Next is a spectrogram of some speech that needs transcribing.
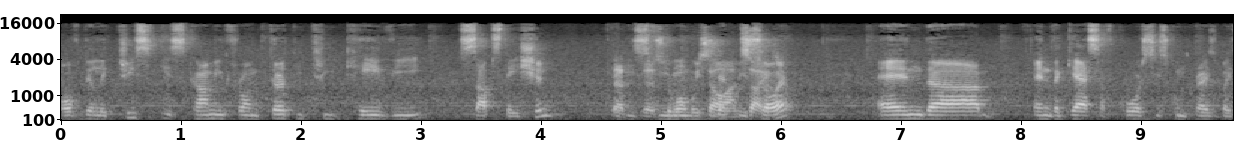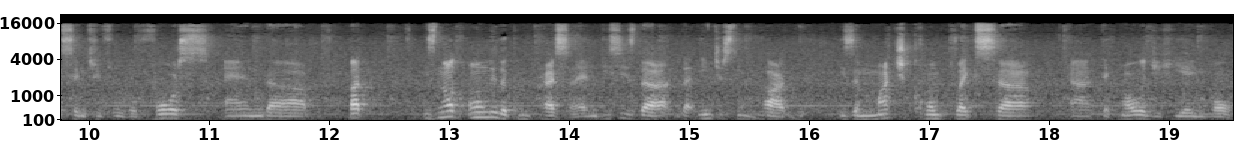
of the electricity is coming from 33 kV substation. That- that's the one we saw on we site. saw. And uh, and the gas, of course, is compressed by centrifugal force. And uh, but it's not only the compressor, and this is the, the interesting part. Is a much complex uh, technology here involved.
